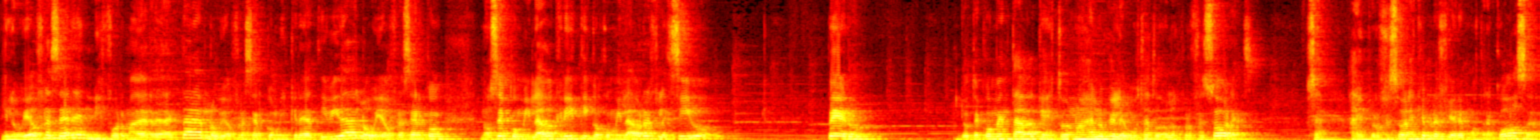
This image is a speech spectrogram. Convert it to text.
Y lo voy a ofrecer en mi forma de redactar, lo voy a ofrecer con mi creatividad, lo voy a ofrecer con, no sé, con mi lado crítico, con mi lado reflexivo. Pero yo te comentaba que esto no es algo que le gusta a todos los profesores. O sea, hay profesores que prefieren otra cosa.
